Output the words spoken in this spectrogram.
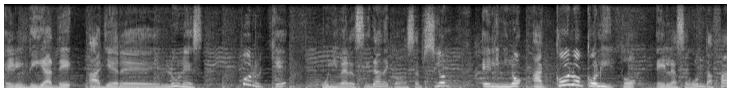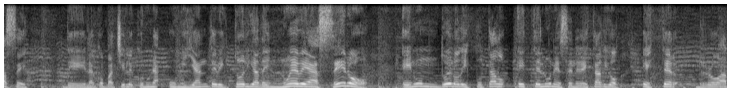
el día de ayer eh, lunes porque Universidad de Concepción eliminó a Colo Colito en la segunda fase de la Copa Chile con una humillante victoria de 9 a 0 en un duelo disputado este lunes en el estadio Esther Roa.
